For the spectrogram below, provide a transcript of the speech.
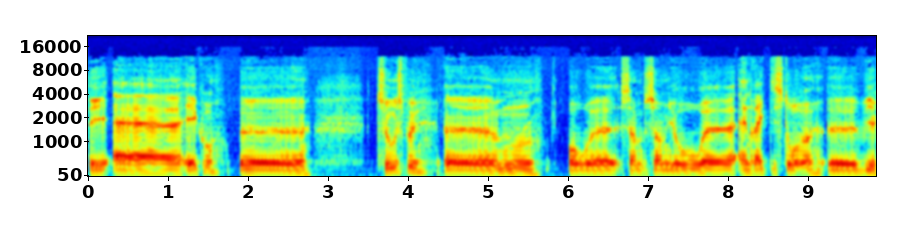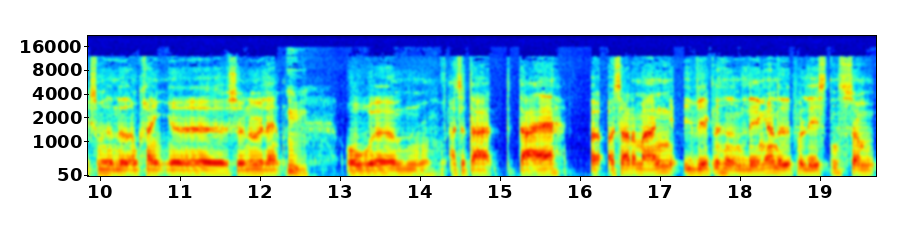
det er Eko. Øh, Tusby, øh, og øh, som, som jo øh, er en rigtig stor øh, virksomhed ned omkring øh, Sønderjylland. Mm. Og øh, altså der, der er, og, og så er der mange i virkeligheden længere nede på listen, som,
